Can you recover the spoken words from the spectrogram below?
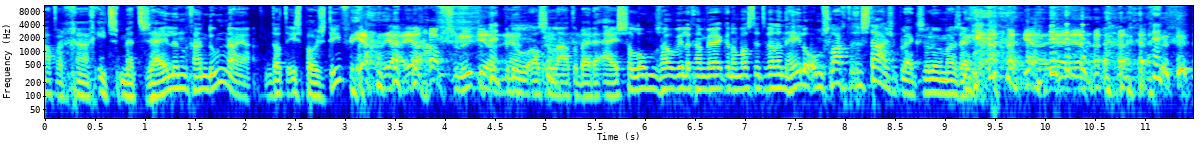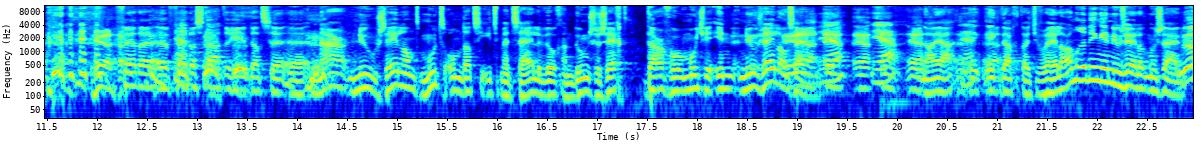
later graag iets met zeilen gaan doen. Nou ja, dat is positief. Ja, ja, ja, absoluut. Ja, Ik bedoel, als ze later bij de ijssalon zou willen gaan werken... dan was dit wel een hele omslachtige stageplek, zullen we maar zeggen. ja, ja, ja. verder, eh, verder staat er hier dat ze eh, naar Nieuw-Zeeland moet... omdat ze iets met zeilen wil gaan doen. Ze zegt, daarvoor moet je in Nieuw-Zeeland zijn. Ja, ja, ja, ja. Nou ja, Ik, ik dacht dat je voor hele andere dingen in Nieuw-Zeeland moest zijn. Eh,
